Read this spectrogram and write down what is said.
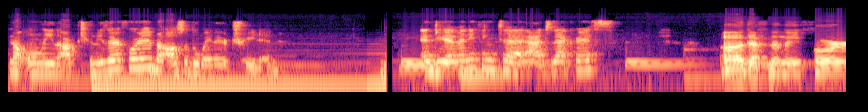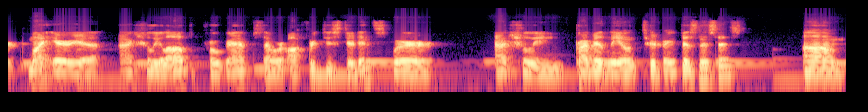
Not only the opportunities they're afforded, but also the way they're treated. And do you have anything to add to that, Chris? Uh, definitely. For my area, actually, a lot of the programs that were offered to students were actually privately owned tutoring businesses. Um,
